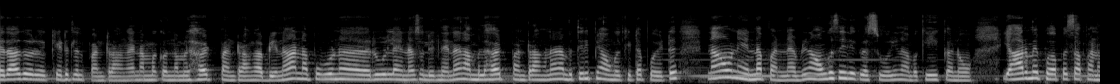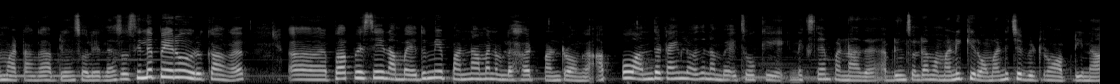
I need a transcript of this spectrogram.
ஏதாவது ஒரு கெடுதல் பண்ணுறாங்க நமக்கு நம்மளை ஹர்ட் பண்ணுறாங்க அப்படின்னா நான் போன ரூலில் என்ன சொல்லியிருந்தேன்னா நம்மளை ஹர்ட் பண்ணுறாங்கன்னா நம்ம திருப்பி அவங்க கிட்டே போயிட்டு நான் ஒன்று என்ன பண்ணேன்? அப்படின்னு அவங்க சைடு இருக்கிற ஸ்டோரி நம்ம கேட்கணும். யாருமே பர்பஸாக பண்ண மாட்டாங்க அப்படின்னு சொல்லியிருந்தேன். ஸோ சில பேரும் இருக்காங்க. பர்பஸே நம்ம எதுவுமே பண்ணாமல் நம்மளை ஹர்ட் பண்ணுறவங்க அப்போது அந்த டைமில் வந்து நம்ம இட்ஸ் ஓகே நெக்ஸ்ட் டைம் பண்ணாத. அப்படின்னு சொல்லிட்டு நம்ம மன்னிக்கிறோம் மன்னிச்சு விடுறோம் அப்படின்னா.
